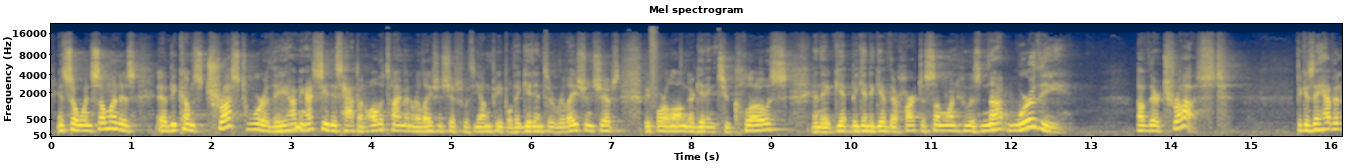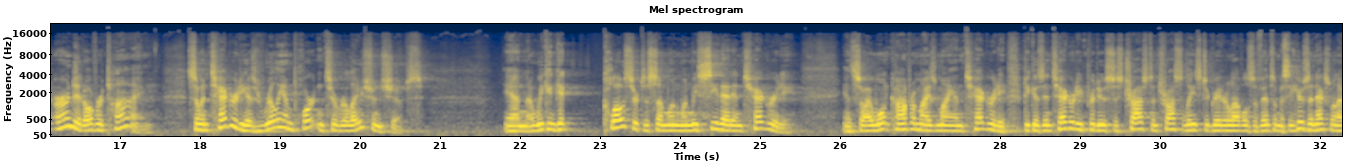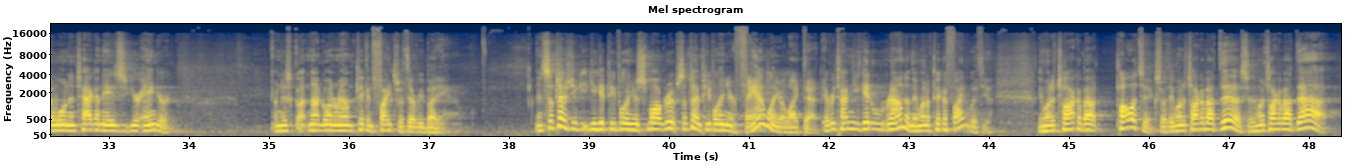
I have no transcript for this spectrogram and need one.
And so when someone is, uh, becomes trustworthy, I mean, I see this happen all the time in relationships with young people. They get into relationships, before long, they're getting too close, and they get, begin to give their heart to someone who is not worthy of their trust because they haven't earned it over time. So integrity is really important to relationships. And we can get closer to someone when we see that integrity. And so I won't compromise my integrity because integrity produces trust, and trust leads to greater levels of intimacy. Here's the next one I won't antagonize your anger. I'm just not going around picking fights with everybody. And sometimes you, you get people in your small group. Sometimes people in your family are like that. Every time you get around them, they want to pick a fight with you. They want to talk about politics, or they want to talk about this, or they want to talk about that.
